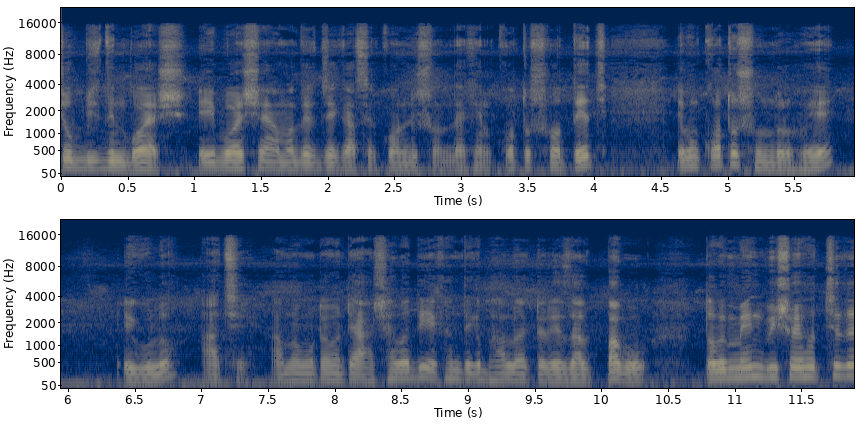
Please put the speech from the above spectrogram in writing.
চব্বিশ দিন বয়স, এই বয়সে আমাদের যে গাছের কন্ডিশন দেখেন কত সতেজ এবং কত সুন্দর হয়ে এগুলো আছে। আমরা মোটামুটি আশাবাদী এখান থেকে ভালো একটা রেজাল্ট পাবো। তবে মেইন বিষয় হচ্ছে যে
